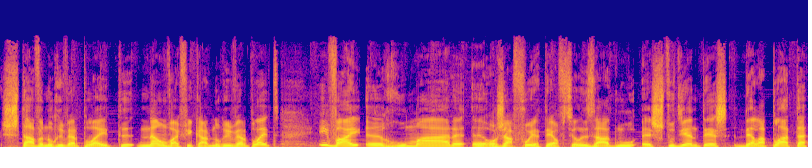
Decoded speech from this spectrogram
estava no River Plate, não vai ficar no River Plate e vai arrumar, eh, ou já foi até oficializado, no Estudiantes de La Plata.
